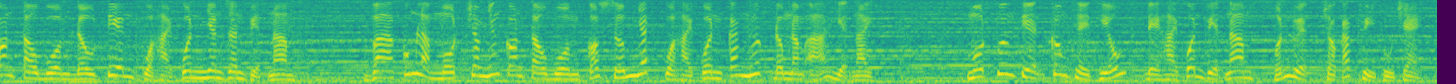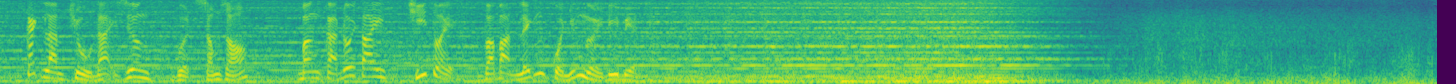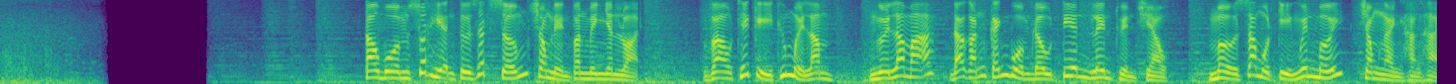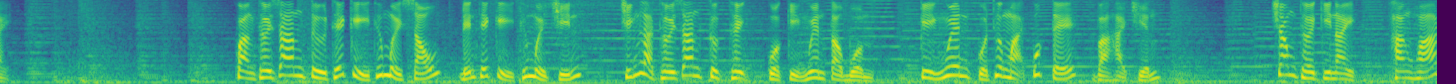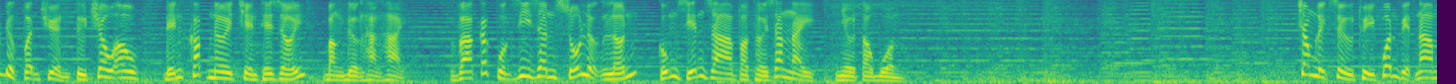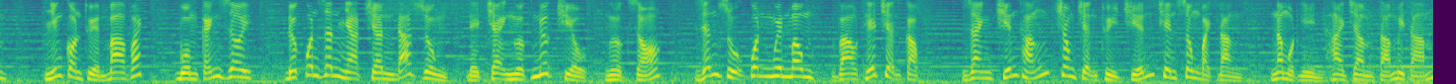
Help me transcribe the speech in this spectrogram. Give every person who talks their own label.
Speaker 1: con tàu buồm đầu tiên của Hải quân Nhân dân Việt Nam và cũng là một trong những con tàu buồm có sớm nhất của Hải quân các nước Đông Nam Á hiện nay. Một phương tiện không thể thiếu để Hải quân Việt Nam huấn luyện cho các thủy thủ trẻ cách làm chủ đại dương vượt sóng gió bằng cả đôi tay, trí tuệ và bản lĩnh của những người đi biển. Tàu buồm xuất hiện từ rất sớm trong nền văn minh nhân loại. Vào thế kỷ thứ 15, người La Mã đã gắn cánh buồm đầu tiên lên thuyền chèo, mở ra một kỷ nguyên mới trong ngành hàng hải. Khoảng thời gian từ thế kỷ thứ 16 đến thế kỷ thứ 19 chính là thời gian cực thịnh của kỷ nguyên tàu buồm, kỷ nguyên của thương mại quốc tế và hải chiến. Trong thời kỳ này, hàng hóa được vận chuyển từ châu Âu đến khắp nơi trên thế giới bằng đường hàng hải và các cuộc di dân số lượng lớn cũng diễn ra vào thời gian này nhờ tàu buồm. Trong lịch sử thủy quân Việt Nam, những con thuyền ba vách, buồm cánh rơi được quân dân nhà Trần đã dùng để chạy ngược nước chiều, ngược gió, dẫn dụ quân Nguyên Mông vào thế trận cọc, giành chiến thắng trong trận thủy chiến trên sông Bạch Đằng năm 1288.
